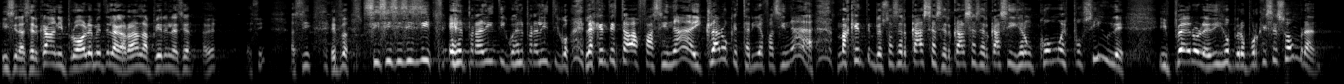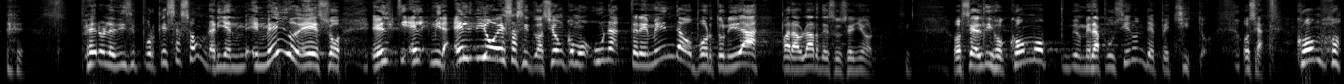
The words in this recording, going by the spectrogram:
Y se le acercaban y probablemente le agarraban la pierna y le decían, a ver. Así, así. Sí, sí, sí, sí, sí, es el paralítico, es el paralítico. La gente estaba fascinada y claro que estaría fascinada. Más gente empezó a acercarse, acercarse, acercarse y dijeron, ¿cómo es posible? Y Pedro le dijo, ¿pero por qué se asombran? Pedro le dice, ¿por qué se asombran? Y en, medio de eso, él- mira, él vio esa situación como una tremenda oportunidad para hablar de su Señor. O sea, él dijo, ¿cómo me la pusieron de pechito? O sea, ¿cómo,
